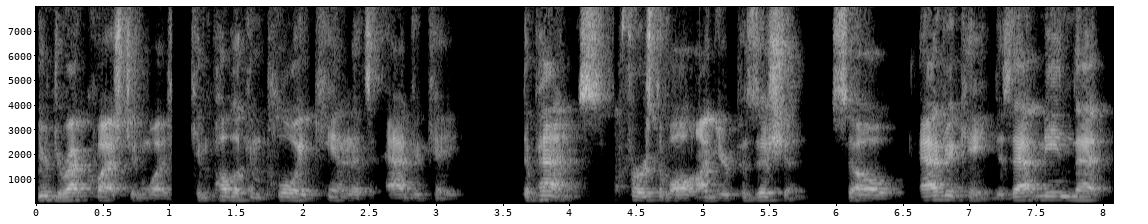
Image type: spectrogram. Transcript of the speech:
Your direct question was Can public employee candidates advocate? Depends, first of all, on your position. So, advocate, does that mean that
